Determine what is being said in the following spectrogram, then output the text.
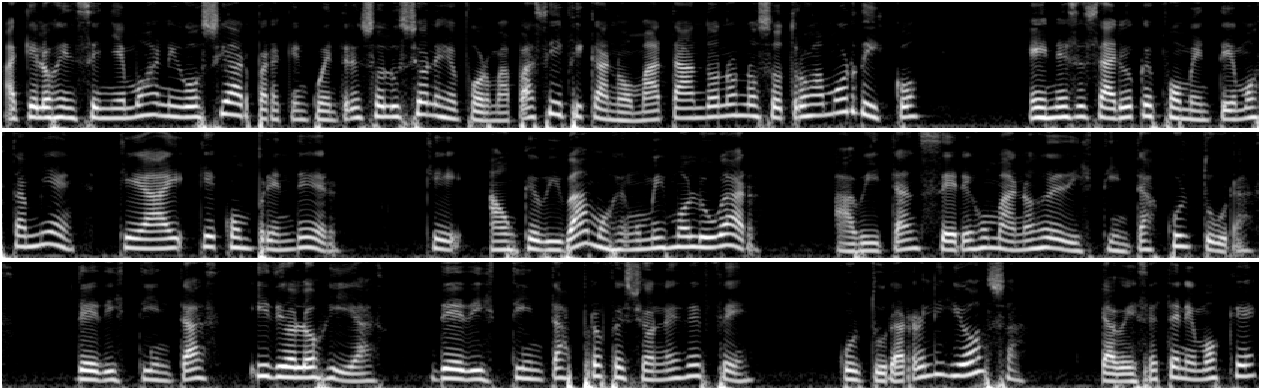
a que los enseñemos a negociar para que encuentren soluciones en forma pacífica, no matándonos nosotros a mordisco. Es necesario que fomentemos también que hay que comprender que aunque vivamos en un mismo lugar, habitan seres humanos de distintas culturas, de distintas ideologías, de distintas profesiones de fe, cultura religiosa. Y a veces tenemos que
